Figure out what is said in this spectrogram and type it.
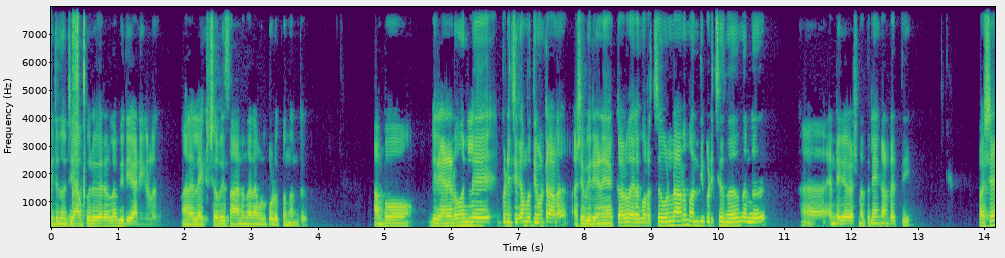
ഇരുന്നൂറ്റി നാൽപ്പത് രൂപ വരെയുള്ള ബിരിയാണികൾ നല്ല ലക്ഷറി സാധനം തന്നെ നമ്മൾ കൊടുക്കുന്നുണ്ട്. അപ്പോൾ ബിരിയാണിയുടെ മുന്നിൽ പിടിച്ചേക്കാൻ ബുദ്ധിമുട്ടാണ്. പക്ഷെ ബിരിയാണിയേക്കാൾ വില കുറച്ചുകൊണ്ടാണ് മന്തി പിടിച്ചിരുന്നത് എന്നുള്ളത് എന്റെ ഗവേഷണത്തിൽ ഞാൻ കണ്ടെത്തി. പക്ഷേ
